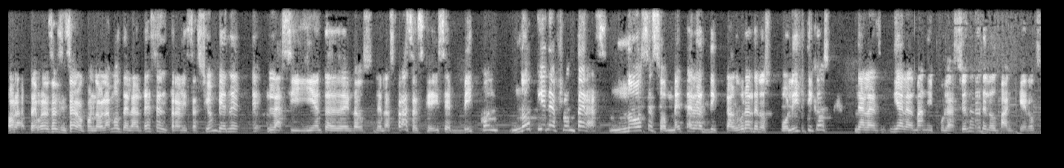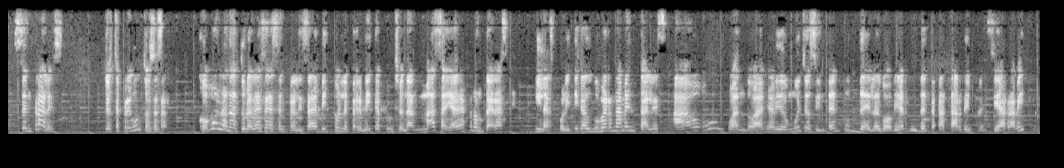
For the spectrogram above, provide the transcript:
Ahora, te voy a ser sincero, cuando hablamos de la descentralización viene la siguiente de, los, de las frases que dice, Bitcoin no tiene fronteras, no se somete a las dictaduras de los políticos ni a las, ni a las manipulaciones de los banqueros centrales. Yo te pregunto, César, ¿cómo la naturaleza descentralizada de Bitcoin le permite funcionar más allá de fronteras y las políticas gubernamentales, aun cuando han habido muchos intentos del gobierno de tratar de influenciar a Bitcoin?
